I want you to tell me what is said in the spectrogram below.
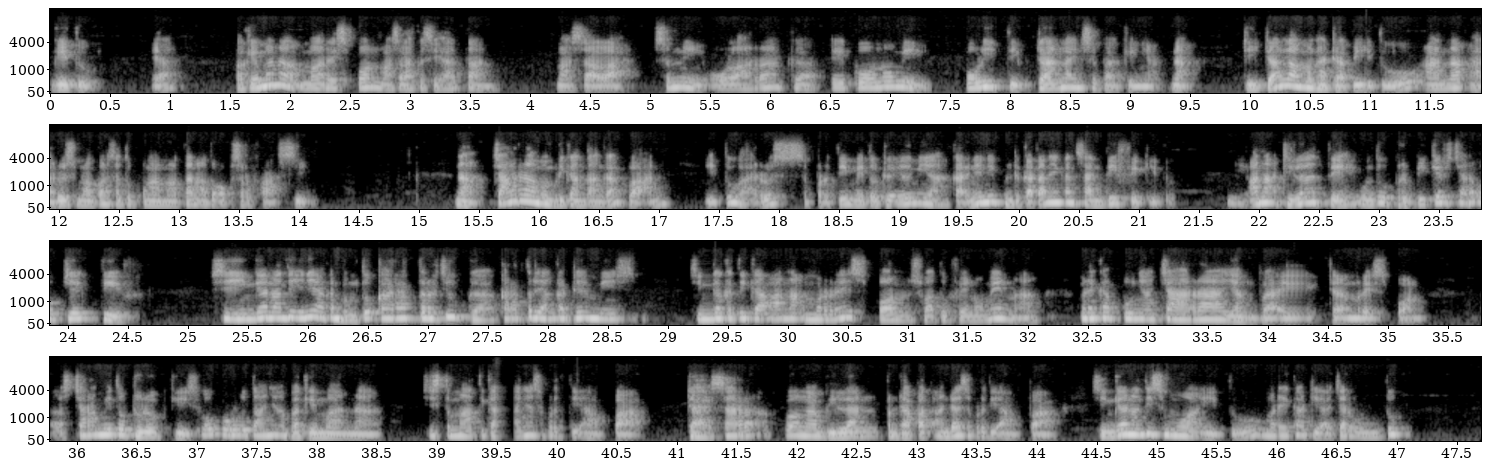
Gitu. Ya. Bagaimana merespon masalah kesehatan, masalah seni, olahraga, ekonomi, politik, dan lain sebagainya. Nah, di dalam menghadapi itu, anak harus melakukan satu pengamatan atau observasi. Nah, cara memberikan tanggapan itu harus seperti metode ilmiah, karena ini pendekatannya kan saintifik itu. Iya. Anak dilatih untuk berpikir secara objektif, sehingga nanti ini akan bentuk karakter juga, karakter yang akademis. Sehingga ketika anak merespon suatu fenomena, mereka punya cara yang baik dalam merespon. Eh, secara metodologis, oh urutannya bagaimana, sistematikanya seperti apa, dasar pengambilan pendapat Anda seperti apa. Sehingga nanti semua itu mereka diajar untuk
